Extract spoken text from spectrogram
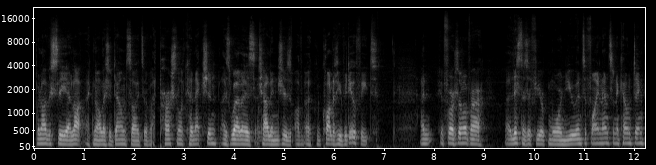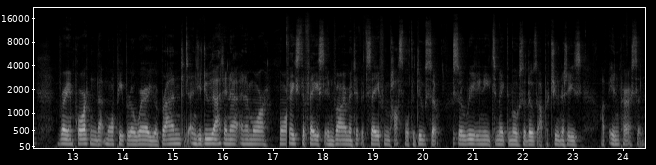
But obviously, a lot acknowledge the downsides of a personal connection as well as challenges of a good quality video feeds. And for some of our uh, listeners, if you're more new into finance and accounting, very important that more people are aware of your brand and you do that in a, in a more more face-to-face environment if it's safe and possible to do so. So really need to make the most of those opportunities of in-person.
